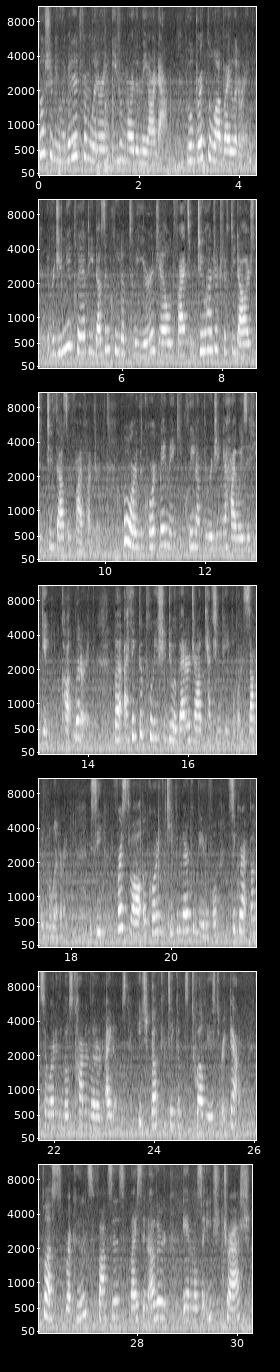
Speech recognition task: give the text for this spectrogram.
People should be limited from littering even more than they are now. You will break the law by littering. The Virginia Plantee does include up to a year in jail with fines from $250 to 2,500. Or the court may make you clean up the Virginia highways if you get caught littering. But I think the police should do a better job catching people and stopping the littering. You see, first of all, according to Keep America Beautiful, cigarette butts are one of the most common littered items. Each butt can take up to 12 years to break down. Plus, raccoons, foxes, mice, and other animals that eat trash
